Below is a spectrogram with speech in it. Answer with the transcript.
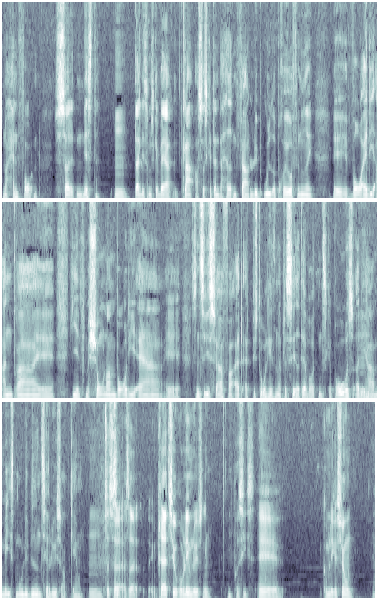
Når han får den, så er det den næste, Mm. der ligesom skal være klar, og så skal den, der havde den før, løbe ud og prøve at finde ud af, øh, hvor er de andre, øh, give information om, hvor de er, øh, sådan så de sørger for, at, at pistolen hele tiden er placeret der, hvor den skal bruges, og de Mm. har mest mulig viden til at løse opgaven. Mm. Så, så altså en kreativ problemløsning, Lige præcis. øh, kommunikation, Ja.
